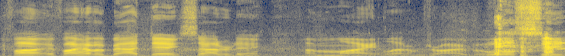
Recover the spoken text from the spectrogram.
if I if I have a bad day Saturday. I might let him drive, but we'll see.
